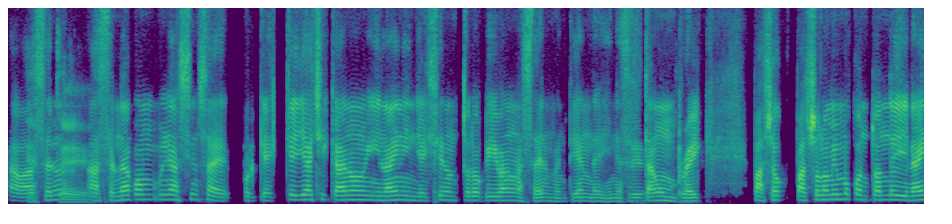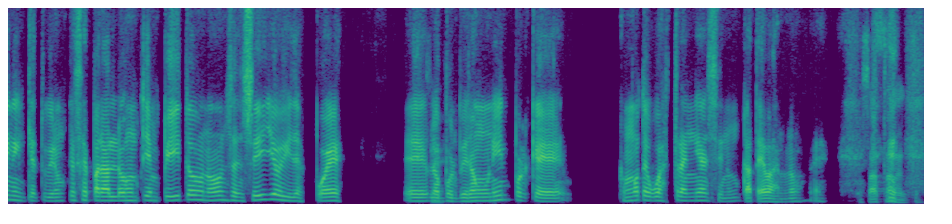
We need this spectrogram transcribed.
a hacer, este, hacer una combinación, ¿sabes? Porque es que ya Chicano y Lightning ya hicieron todo lo que iban a hacer, ¿me entiendes? Y sí, necesitan un break. Pasó, pasó lo mismo con Tonde y Lightning, que tuvieron que separarlos un tiempito, ¿no? Sencillo, y después eh, sí, los volvieron a unir porque ¿cómo te voy a extrañar si nunca te vas, ¿no? Eh, exactamente.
